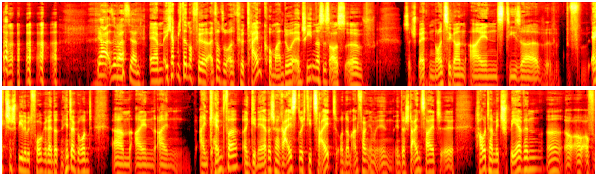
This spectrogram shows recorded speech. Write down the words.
ja, Sebastian. ähm, ich habe mich dann noch für einfach so äh, für Time Commando entschieden. Das ist aus äh, aus den späten 90ern eins dieser äh, Actionspiele mit vorgerenderten Hintergrund. Ähm, ein, ein, ein Kämpfer, ein generischer, reist durch die Zeit und am Anfang im, in, in der Steinzeit äh, haut er mit Speeren äh, au- auf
